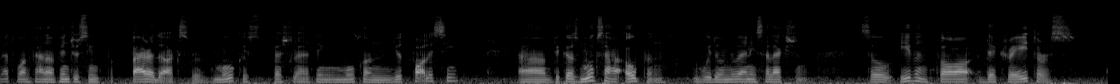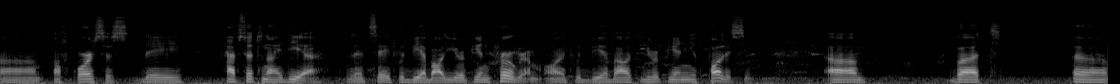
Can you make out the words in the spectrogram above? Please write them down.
met one kind of interesting paradox with MOOC, especially I think MOOC on youth policy, uh, because MOOCs are open. We don't do any selection. So even though the creators um, of courses, they have certain idea. Let's say it would be about European program or it would be about European youth policy. Um, but uh,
